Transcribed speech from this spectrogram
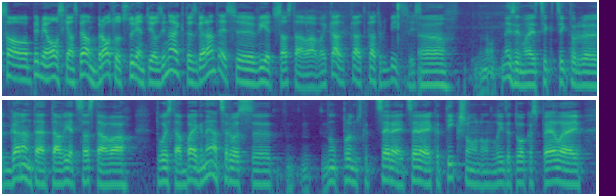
savu pirmajām Olimpiskajām spēlēm? Braucot uz turieni, tu jau zināji, ka tu esi garantējis vietu sastāvā, vai kā, kā, kā tur bija tas viss? Uh, nu, nezinu, vai cik, cik tur garantēta tā vieta sastāvā. To es tā baigi neatceros. Nu, protams, ka cerēju, cerēju ka tikšu un, un līdz ar to, ka spēlēju. Uh,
